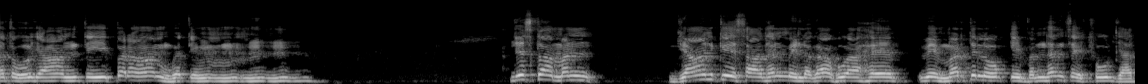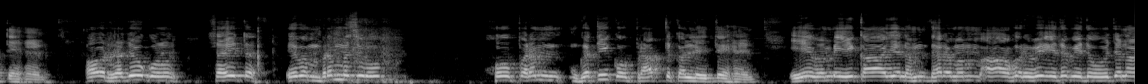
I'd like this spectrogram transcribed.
तथो जानती पराम गति जिसका मन ज्ञान के साधन में लगा हुआ है, वे मर्तलोक के बंधन से छूट जाते हैं। और रजोगुण सहित एवं ब्रह्मस्वरूप हो परम गति को प्राप्त कर लेते हैं। एवं एकायनम धर्मम आहुर्वेद विदो जना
